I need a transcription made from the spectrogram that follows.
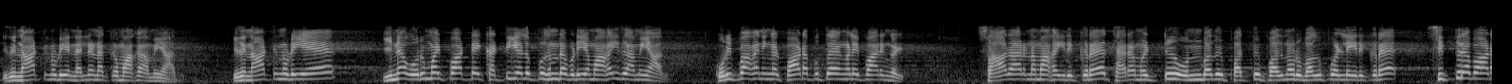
இது நாட்டினுடைய நல்லிணக்கமாக அமையாது. இது நாட்டினுடைய இன ஒருமைப்பாட்டை கட்டியெழுப்புகின்ற விடயமாக இது அமையாது. குறிப்பாக நீங்கள் பாடப்புத்தகங்களை பாருங்கள். சாதாரணமாக இருக்கிற தரம் எட்டு ஒன்பது பத்து பதினோரு வகுப்புகளில் இருக்கிற சித்திரபாட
